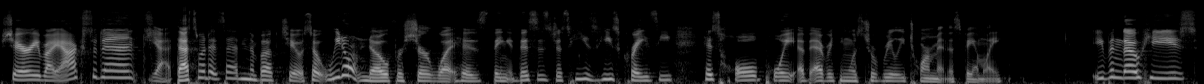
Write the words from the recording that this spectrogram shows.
Shari by accident. Yeah, that's what it said in the book too. So we don't know for sure what his thing. This is just he's he's crazy. His whole point of everything was to really torment this family. even though he's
